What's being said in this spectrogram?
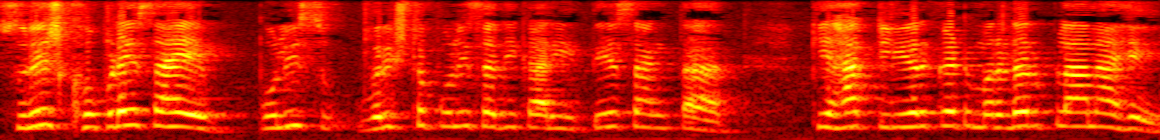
सुरेश खोपडे साहेब पोलीस वरिष्ठ पोलीस अधिकारी ते सांगतात की हा क्लिअर कट मर्डर प्लान आहे.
